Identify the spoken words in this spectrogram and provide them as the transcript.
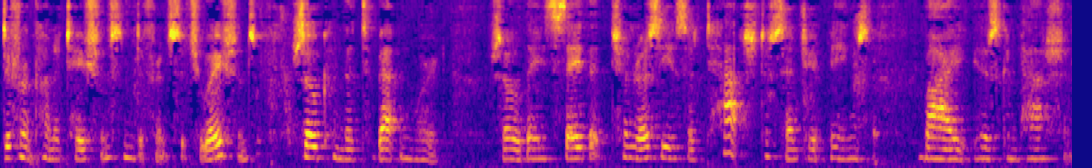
different connotations in different situations, so can the Tibetan word. So they say that Chenrezi is attached to sentient beings by his compassion.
